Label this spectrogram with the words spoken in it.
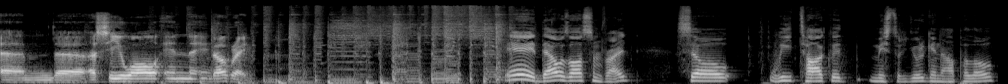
and uh, I see you all in in Belgrade. Hey, that was awesome, right? So we talked with Mr. Jurgen Appelo,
